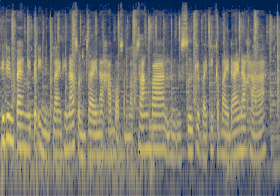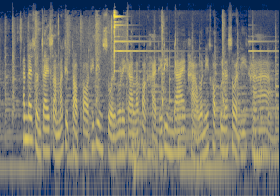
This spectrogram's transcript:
ที่ดินแปลงนี้เป็นอีกหนึ่งแปลงที่น่าสนใจนะคะ เหมาะสำหรับสร้างบ้านหรือซื้อเก็บไว้เก็งกำไรได้นะคะ ท่านใดสนใจสามารถติดต่อปอที่ดินสวยบริการรับฝากขายที่ดินได้ค่ะ วันนี้ขอบคุณและสวัสดีค่ะ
